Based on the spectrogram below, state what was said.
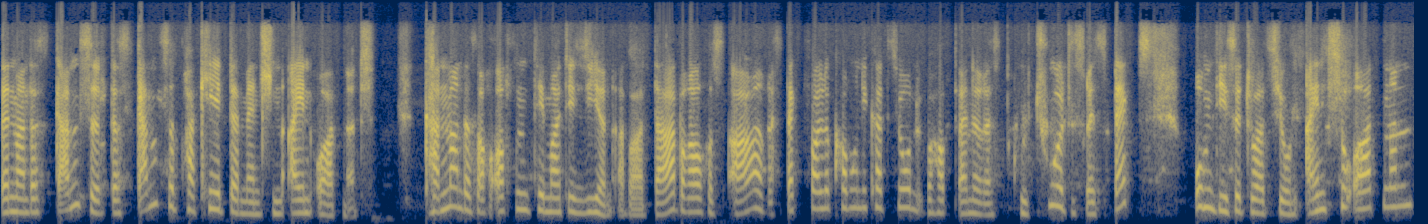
wenn man das ganze, das ganze Paket der Menschen einordnet, kann man das auch offen thematisieren. Aber da braucht es A, respektvolle Kommunikation, überhaupt eine Kultur des Respekts, um die Situation einzuordnen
